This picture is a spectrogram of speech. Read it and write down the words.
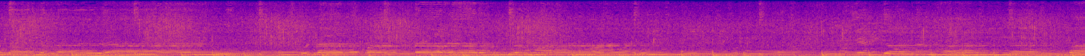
namamalayan? Wala namang nararamdaman. Hindi ka na hanap?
